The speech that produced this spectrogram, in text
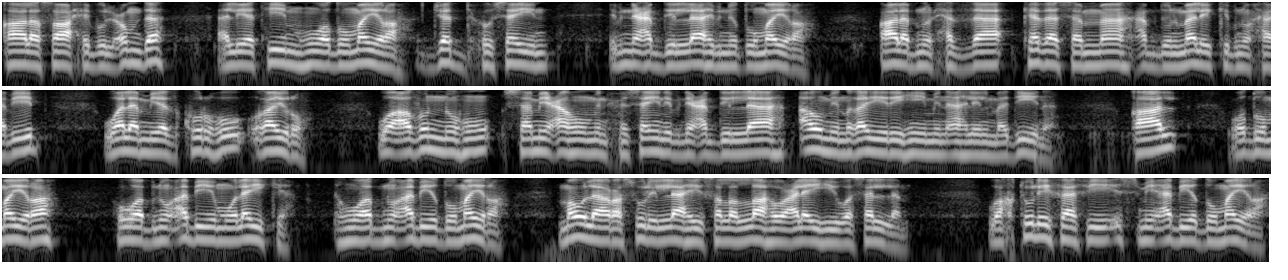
قال صاحب العمدة اليتيم هو ضميرة جد حسين بن عبد الله بن ضميرة. قال ابن الحذاء كذا سماه عبد الملك بن حبيب ولم يذكره غيره. وأظنه سمعه من حسين بن عبد الله أو من غيره من أهل المدينة. قال وضميرة هو ابن أبي مليكة هو ابن أبي ضميرة مولى رسول الله صلى الله عليه وسلم واختلف في اسم أبي ضميرة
